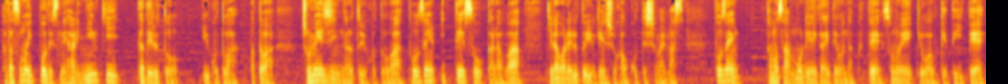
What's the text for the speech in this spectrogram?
ただその一方ですねやはり人気が出るということはまたは著名人になるということは当然一定層からは嫌われるという現象が起こってしまいます。当然鴨さんも例外ではなくてその影響は受けていて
